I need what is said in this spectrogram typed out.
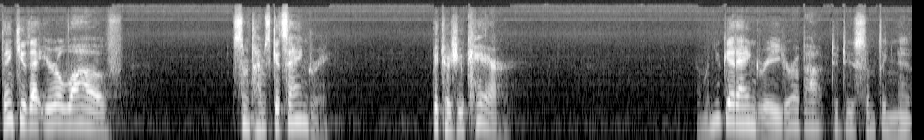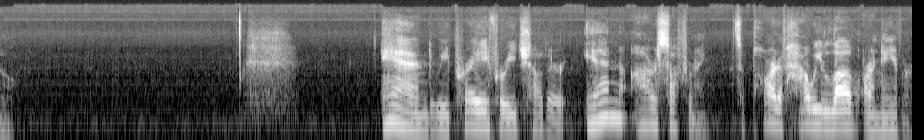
Thank you that your love sometimes gets angry because you care. And when you get angry, you're about to do something new. And we pray for each other in our suffering. It's a part of how we love our neighbor.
